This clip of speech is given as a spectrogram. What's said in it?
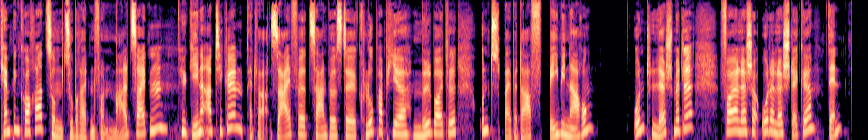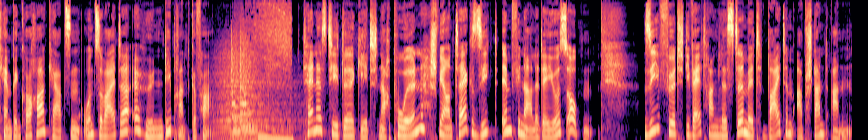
Campingkocher zum Zubereiten von Mahlzeiten, Hygieneartikel, etwa Seife, Zahnbürste, Klopapier, Müllbeutel und bei Bedarf Babynahrung und Löschmittel, Feuerlöscher oder Löschdecke, denn Campingkocher, Kerzen und so weiter erhöhen die Brandgefahr. Tennistitel geht nach Polen. Świątek siegt im Finale der US Open. Sie führt die Weltrangliste mit weitem Abstand an.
